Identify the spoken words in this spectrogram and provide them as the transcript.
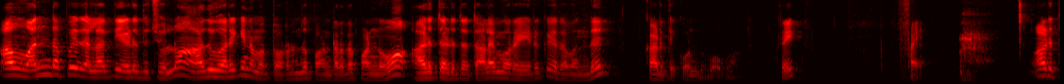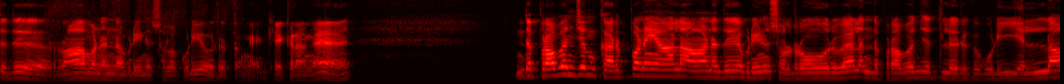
அவன் வந்தப்போ இது எல்லாத்தையும் எடுத்து சொல்லுவோம் அது வரைக்கும் நம்ம தொடர்ந்து பண்ணுறதை பண்ணுவோம். அடுத்தடுத்த தலைமுறையிற்கு இதை வந்து கடத்தி கொண்டு போவோம். ரைட் ஃபைன் அடுத்தது ராவணன் அப்படின்னு சொல்லக்கூடிய ஒருத்தவங்க கேட்குறாங்க இந்த பிரபஞ்சம் கற்பனையால் ஆனது அப்படின்னு சொல்கிறோம் ஒருவேளை இந்த பிரபஞ்சத்தில் இருக்கக்கூடிய எல்லா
